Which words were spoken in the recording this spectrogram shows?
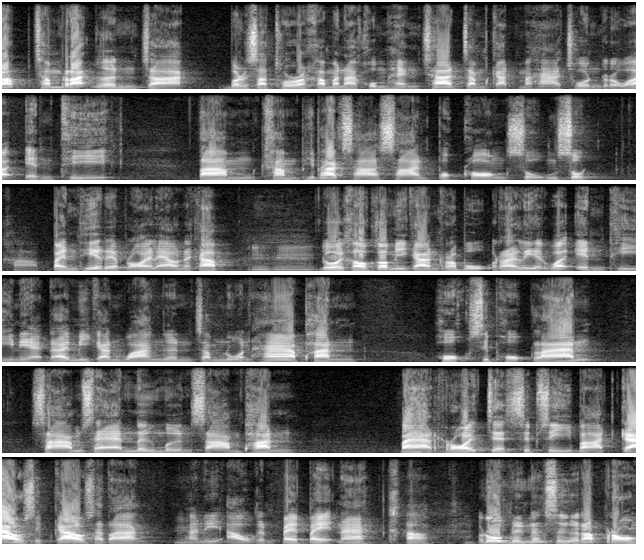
รับชำระเงินจากบริษัทโทรคมนาคมแห่งชาติจำกัดมหาชนหรือว่า NT ตามคำพิพากษาศาลปกครองสูงสุดครับ เป็นที่เรียบร้อยแล้วนะครับ โดยเขาก็มีการระบุรายละเอียดว่า NT เนี่ยได้มีการวางเงินจำนวน 5,066 ล้าน 313,874 บาท 99 สตางค์ อันนี้เอากันเป๊ะๆนะ ครับ รวมถึงหนังสือรับรอง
